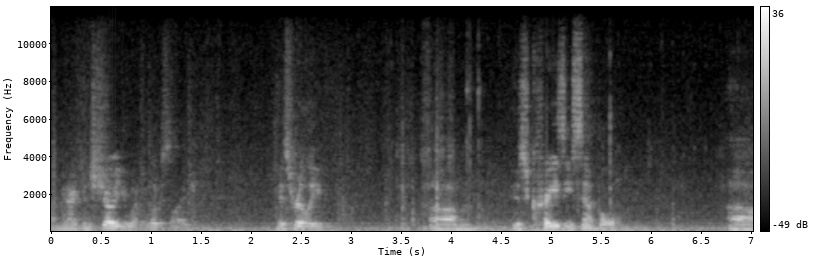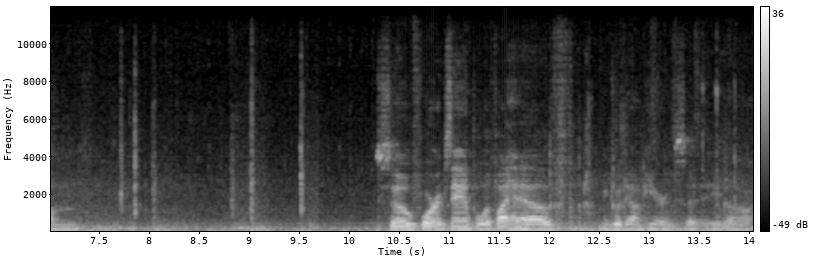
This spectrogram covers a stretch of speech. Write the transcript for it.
I mean, I can show you what it looks like. It's really, um, it's crazy simple. Um, So, for example, if I have, let me go down here and say, uh,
